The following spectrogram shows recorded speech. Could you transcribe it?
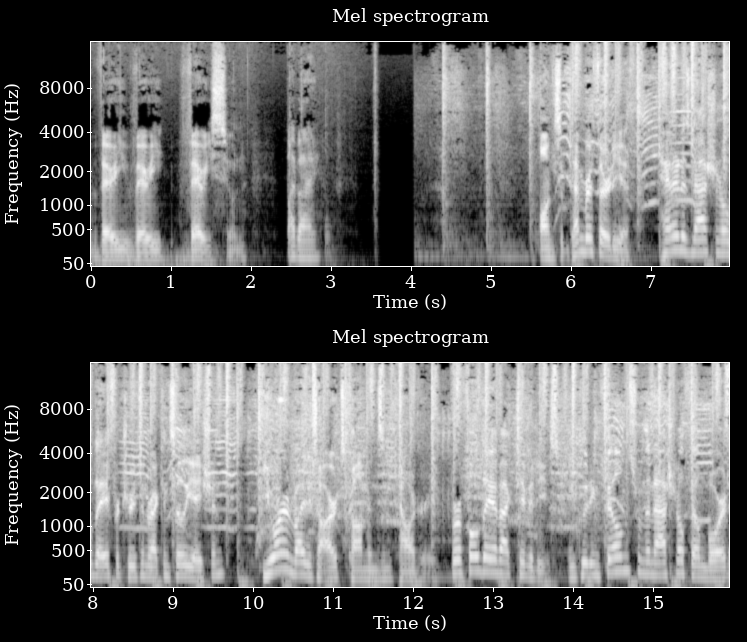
very, very, very soon. Bye bye. On September 30th, Canada's National Day for Truth and Reconciliation, you are invited to Arts Commons in Calgary for a full day of activities, including films from the National Film Board,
